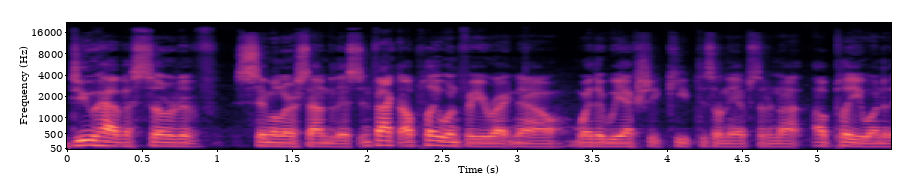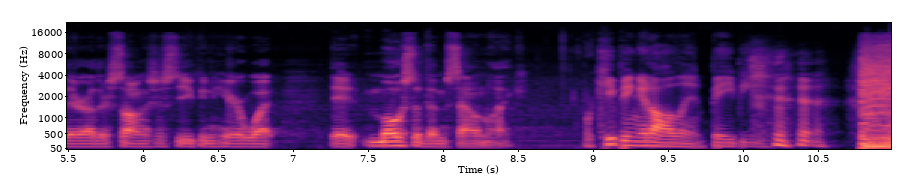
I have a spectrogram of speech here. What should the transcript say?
do have a sort of similar sound to this. In fact, I'll play one for you right now, whether we actually keep this on the episode or not. I'll play you one of their other songs just so you can hear what they, most of them sound like. We're keeping it all in, baby.「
